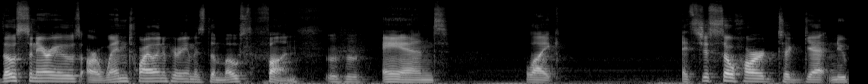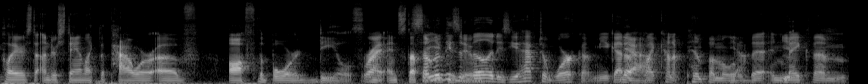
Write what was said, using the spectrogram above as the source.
those scenarios are when Twilight Imperium is the most fun, Mm-hmm. and like it's just so hard to get new players to understand like the power of off the board deals Right, and, stuff. Some that of these do. abilities you have to work them. You got to Yeah. like kind of pimp them a little Yeah. bit and Yeah. make them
